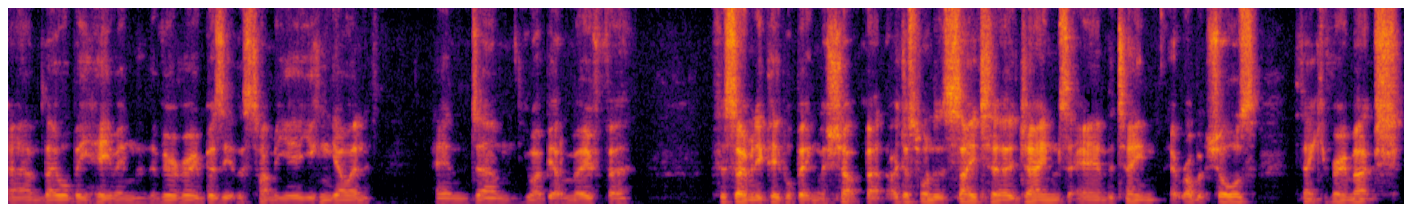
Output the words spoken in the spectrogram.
Um, they will be heaving. They're very, very busy at this time of year. You can go in and um, you won't be able to move for for so many people being in the shop. But I just wanted to say to James and the team at Robertshaw's, thank you very much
